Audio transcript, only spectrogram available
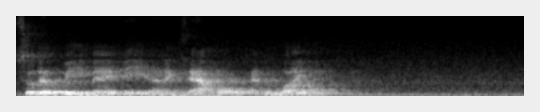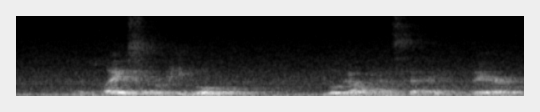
so that we may be an example and a light, a place where people look up and say, there,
